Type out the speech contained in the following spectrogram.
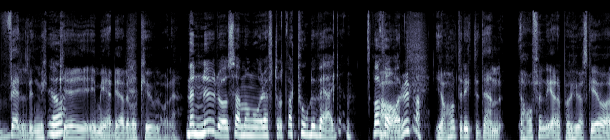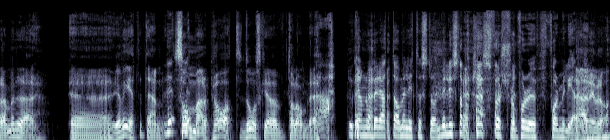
väldigt mycket Ja. i, i media, det var kul var det. Men nu då, så här många år efteråt, vart tog du vägen? Vad Ja. var du då? Jag har inte riktigt än, jag har funderat på hur jag ska göra med det där. Eh, jag vet inte än. Sommarprat, då ska jag tala om det. Ah, du kan nog berätta om en liten stund. Vi lyssnar på Kiss först så får du formulera Ja, det är bra.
